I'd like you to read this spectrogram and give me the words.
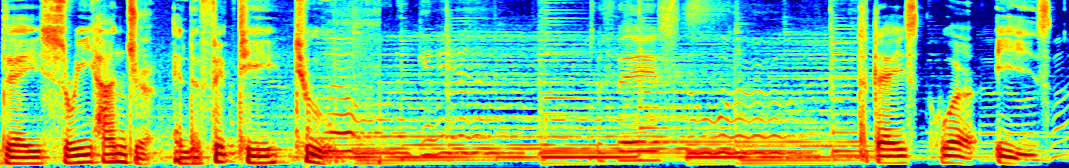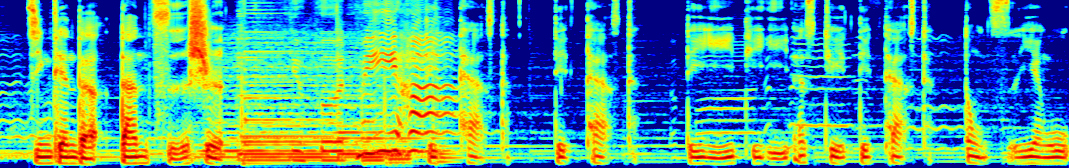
Day three hundred and fifty-two. Today's word is 今天的单词是 detest detest d e t e s t detest 动词厌恶。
